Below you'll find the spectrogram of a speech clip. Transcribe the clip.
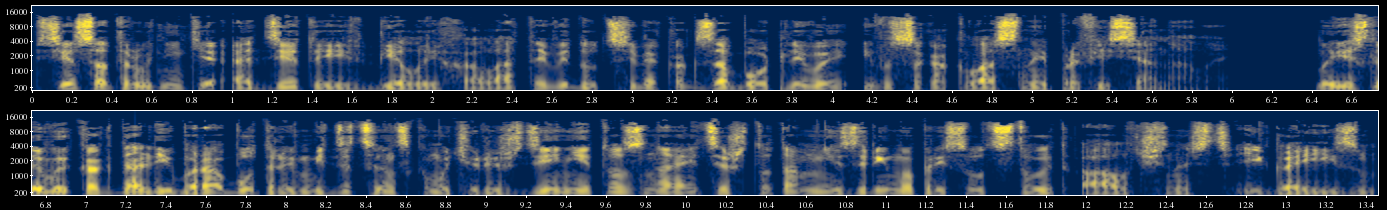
Все сотрудники, одетые в белые халаты, ведут себя как заботливые и высококлассные профессионалы. Но если вы когда-либо работали в медицинском учреждении, то знаете, что там незримо присутствует алчность, эгоизм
